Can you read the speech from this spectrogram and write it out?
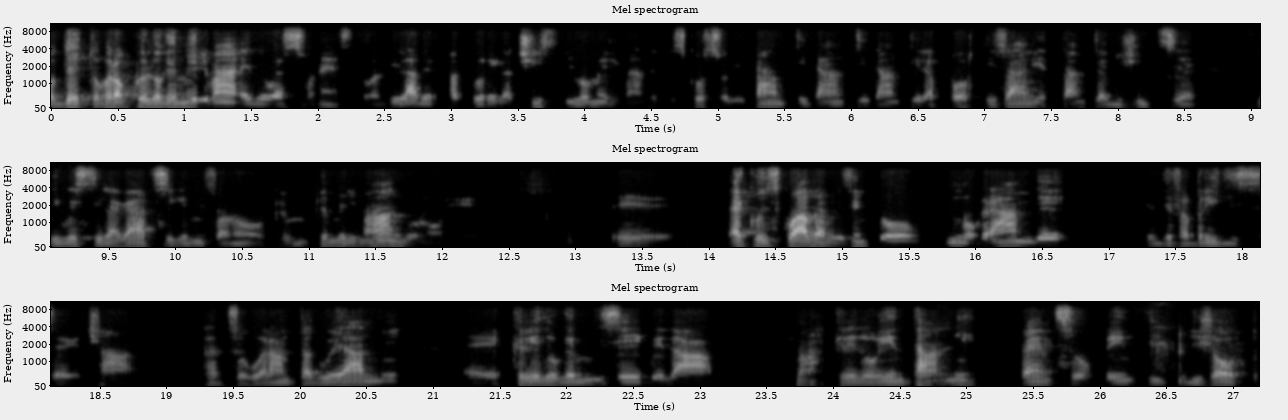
ho detto però quello che mi rimane devo essere onesto, al di là del fattore calcistico mi rimane il discorso di tanti, tanti, tanti rapporti sani e tante amicizie di questi ragazzi che mi, sono, che, che mi rimangono. E, e, ecco, in squadra per esempio uno grande, De Fabridis, che ha penso 42 anni, eh, credo che mi segue da, no, credo 20 anni, penso 20, 18,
